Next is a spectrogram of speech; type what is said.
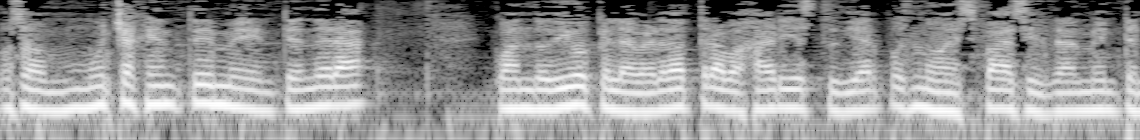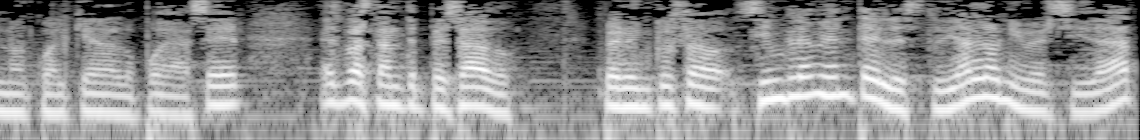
o sea, mucha gente me entenderá cuando digo que la verdad trabajar y estudiar pues no es fácil, realmente no cualquiera lo puede hacer, es bastante pesado, pero incluso simplemente el estudiar la universidad,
